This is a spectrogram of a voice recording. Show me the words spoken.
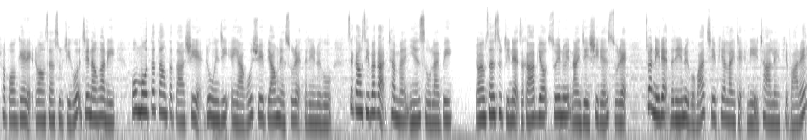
ထွက်ပေါ်ခဲ့တဲ့ဒေါအောင်ဆန်းစုကြည်ကိုအကျဉ်းအောင်ကနေပုံမတက်တောင့်တက်တာရှိတဲ့ဒူဝင်ကြီးအိယာကိုရွှေ့ပြောင်းနေဆိုတဲ့သတင်းတွေကိုစစ်ကောင်စီဘက်ကထပ်မံရင်းဆိုလိုက်ပြီးဒေါအောင်ဆန်းစုကြည်နဲ့စကားပြောဆွေးနွေးနိုင်ခြေရှိတဲ့ဆိုတဲ့ထွက်နေတဲ့သတင်းတွေကိုပါခြေဖြတ်လိုက်တဲ့အနေအထားလည်းဖြစ်ပါတယ်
